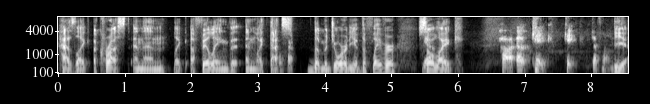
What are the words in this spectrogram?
has like a crust and then like a filling that, and like that's Okay. The majority of the flavor. So Yeah. like, Pie, uh, cake, cake, definitely. yeah,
